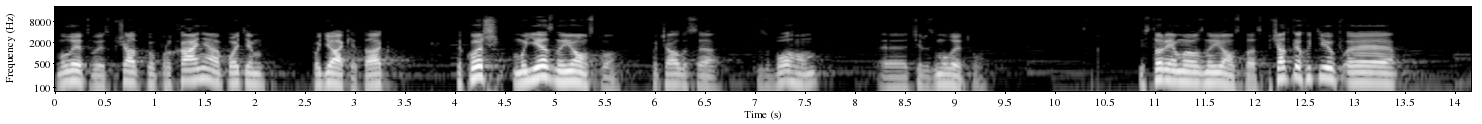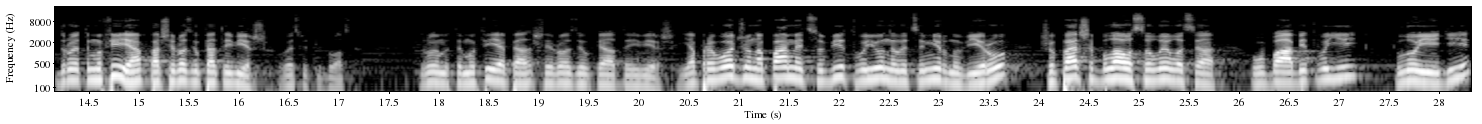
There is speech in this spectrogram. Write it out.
Молитвою. Спочатку прохання, а потім подяки. Так? Також моє знайомство почалося з Богом е, через молитву. Історія мого знайомства. Спочатку я хотів е, 2 Тимофія, перший розділ, п'ятий вірш. Висвітліть, будь ласка. 2 Тимофія, перший розділ, п'ятий вірш. Я приводжу на пам'ять собі твою нелицемірну віру, що перше була оселилася у бабі твоїй, Лоїдії,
